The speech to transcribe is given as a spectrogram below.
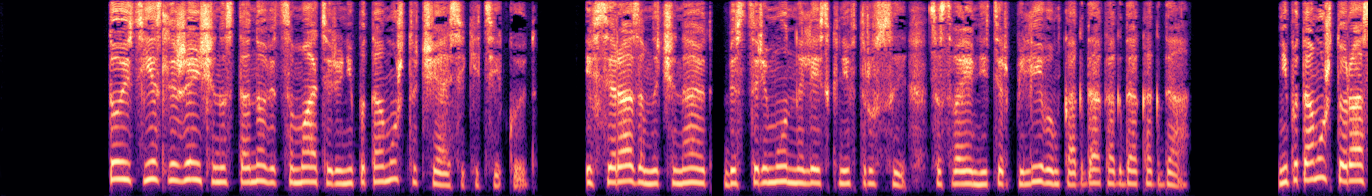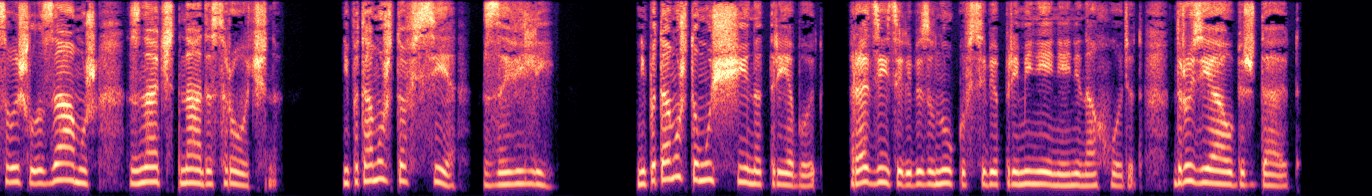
То есть, если женщина становится матерью не потому, что часики тикают, и все разом начинают бесцеремонно лезть к ней в трусы со своим нетерпеливым «когда, когда, когда». Не потому, что раз вышла замуж, значит, надо срочно. Не потому, что все завели. Не потому, что мужчина требует, родители без внуков себе применения не находят, друзья убеждают.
